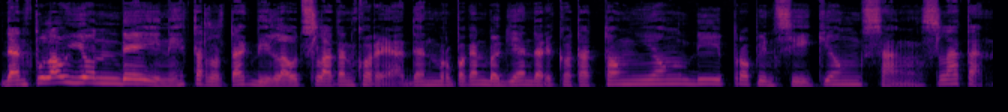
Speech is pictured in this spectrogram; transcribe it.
Dan Pulau Yonde ini terletak di Laut Selatan Korea dan merupakan bagian dari kota Tongyong di Provinsi Gyeongsang Selatan.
